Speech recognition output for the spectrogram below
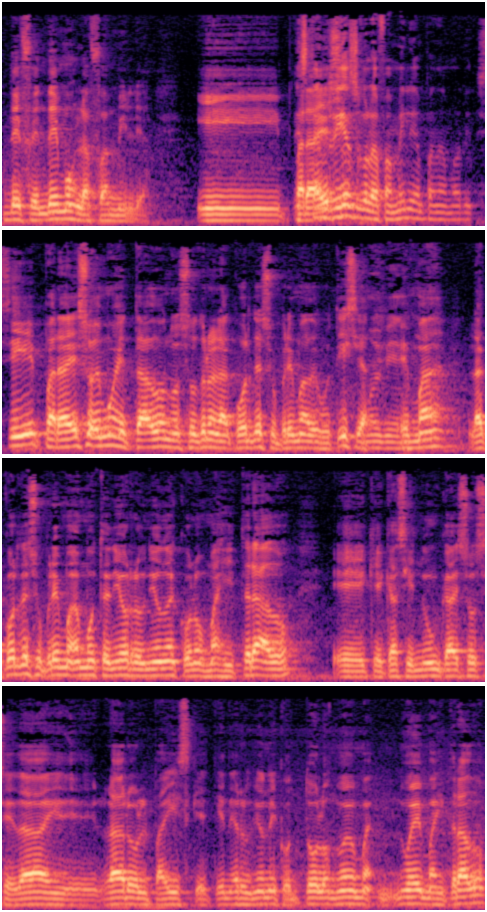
defendemos la familia. Y para ¿Está en eso, riesgo la familia en Panamá ahorita? Sí, para eso hemos estado nosotros en la Corte Suprema de Justicia. Es más, la Corte Suprema hemos tenido reuniones con los magistrados, eh, que casi nunca eso se da, eh, raro el país que tiene reuniones con todos los nueve, nueve magistrados.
